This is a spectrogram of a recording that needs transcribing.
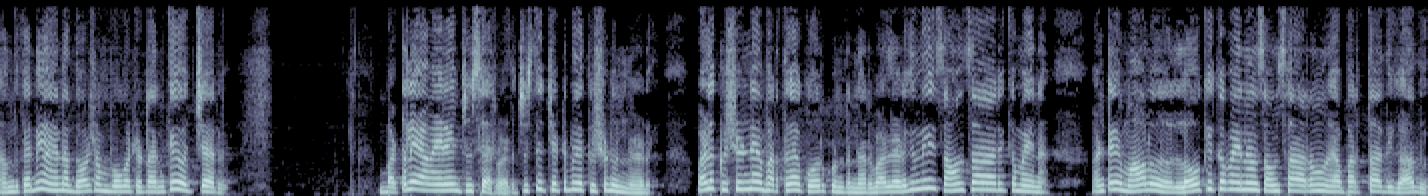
అందుకని ఆయన దోషం పోగొట్టడానికే వచ్చారు. బట్టలు ఏమైనా చూశారు వాడు. చూస్తే చెట్టు మీద కృష్ణుడు ఉన్నాడు. వాళ్ళు కృష్ణుడినే భర్తగా కోరుకుంటున్నారు. వాళ్ళు అడిగింది సాంసారికమైన అంటే మామూలు లౌకికమైన సంసారం ఆ భర్త అది కాదు.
